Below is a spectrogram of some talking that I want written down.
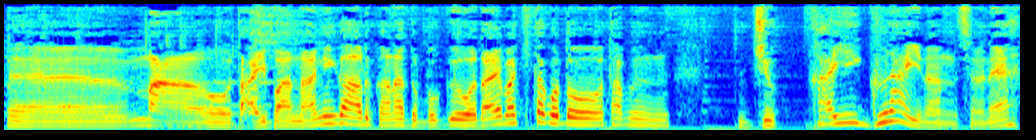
えー、まあ、お台場何があるかなと、僕お台場来たこと多分10回ぐらいなんですよね。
